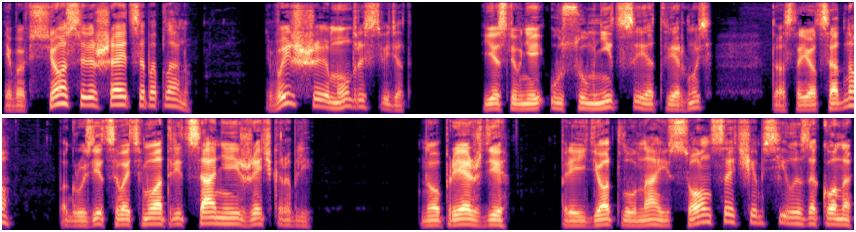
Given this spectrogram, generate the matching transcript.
ибо все совершается по плану. Высшая мудрость ведет. Если в ней усумниться и отвергнуть, то остается одно — погрузиться во тьму отрицания и сжечь корабли. Но прежде придет луна и солнце, чем силы закона,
